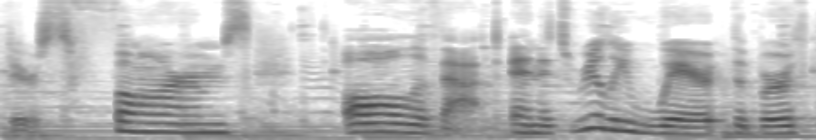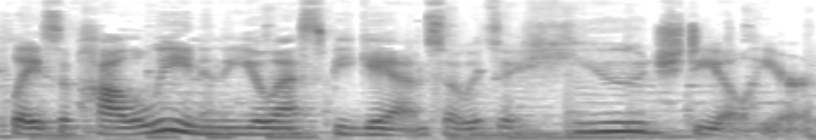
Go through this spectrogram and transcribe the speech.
there's farms, all of that. And it's really where the birthplace of Halloween in the US began. So, it's a huge deal here.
